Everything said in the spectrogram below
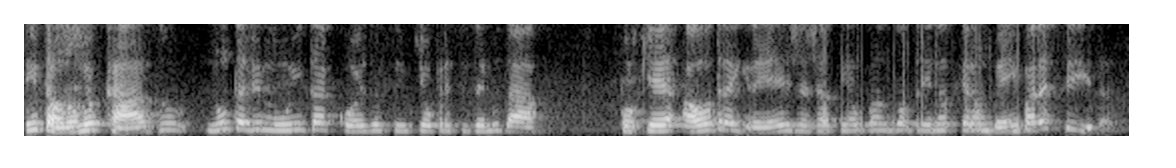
Então, no meu caso, não teve muita coisa assim que eu precisei mudar, porque a outra igreja já tinha algumas doutrinas que eram bem parecidas.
